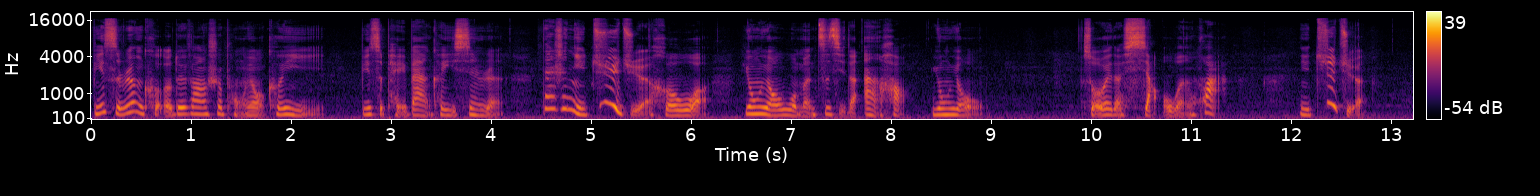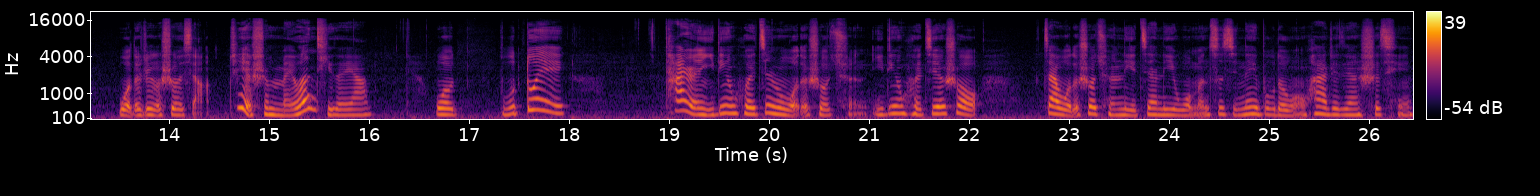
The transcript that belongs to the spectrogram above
彼此认可了对方是朋友，可以彼此陪伴，可以信任。但是你拒绝和我拥有我们自己的暗号，拥有所谓的小文化，你拒绝我的这个设想，这也是没问题的呀。我不对。他人一定会进入我的社群，一定会接受，在我的社群里建立我们自己内部的文化这件事情，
